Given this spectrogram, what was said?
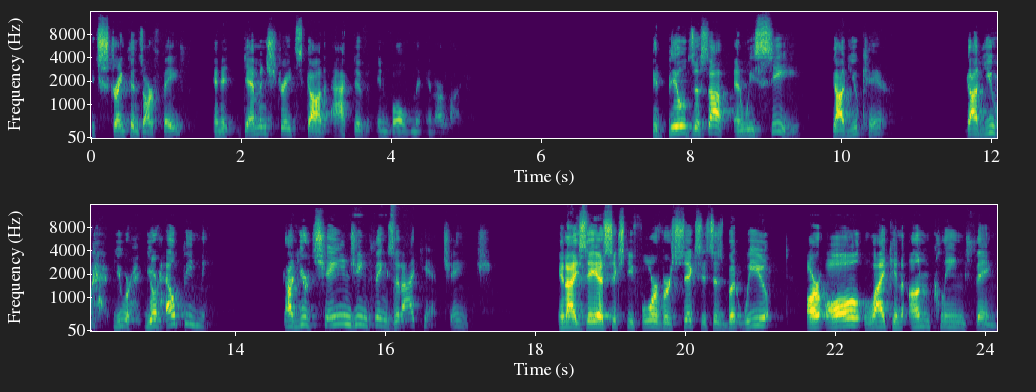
it strengthens our faith and it demonstrates God active involvement in our life. It builds us up and we see, God, you care. God, you, you are, you're helping me. God, you're changing things that I can't change. In Isaiah 64, verse 6, it says, But we are all like an unclean thing,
